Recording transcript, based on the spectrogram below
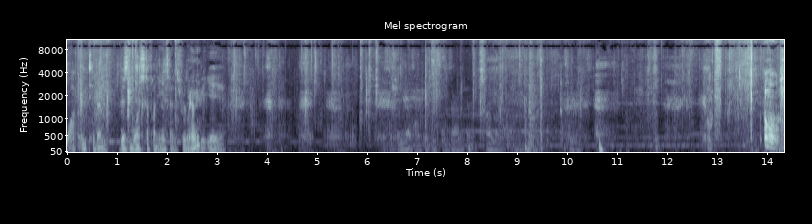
Walk into them. There's more stuff on the inside. It's really, Really? creepy. Yeah, yeah. Oh. Oh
